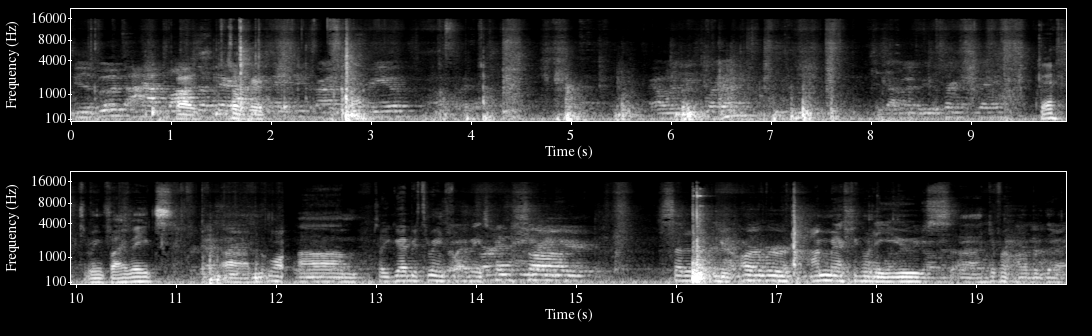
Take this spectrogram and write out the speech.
Do the boots, I have blocks Oh, up there. it's over here. can save these right for you. Of these for you. Is that going to be the first today? Okay, 3 and 5 eighths. Um, um, so you grab your 3 and 5 eighths hole saw, set it up in your arbor. I'm actually going to use uh, a different arbor that I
